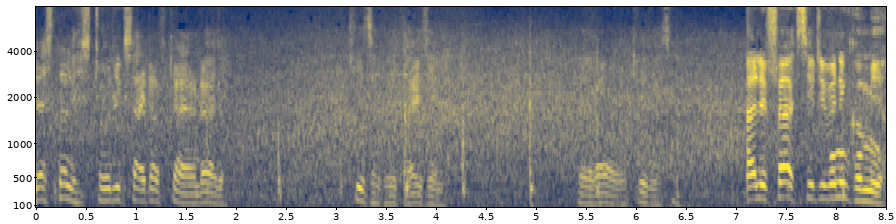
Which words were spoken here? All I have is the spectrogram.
National Historic Site of Canada अरे के छ खोइ थाहै छैन हेर के रहेछ हेलिफ्याक्स सिटी पनि घुमियो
